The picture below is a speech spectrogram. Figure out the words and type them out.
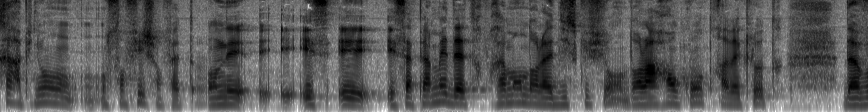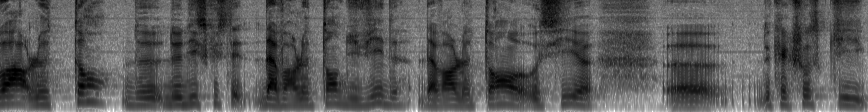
très rapidement, on, s'en fiche en fait. On est, et, ça permet d'être vraiment dans la discussion, dans la rencontre avec l'autre, d'avoir le temps de, discuter, d'avoir le temps du vide, d'avoir le temps aussi euh, euh, de quelque chose qui,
